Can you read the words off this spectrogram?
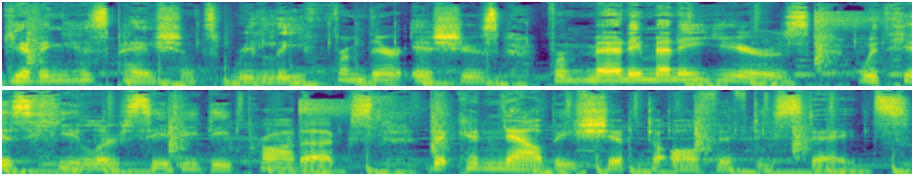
giving his patients relief from their issues for many, many years with his Healer CBD products that can now be shipped to all 50 states.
